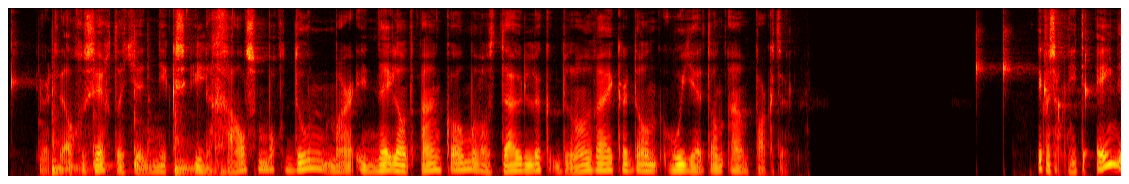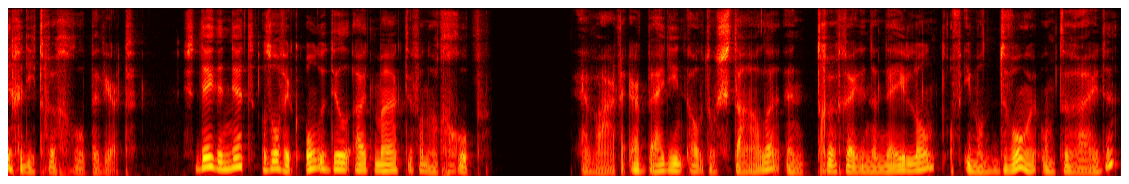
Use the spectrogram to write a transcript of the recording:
Er werd wel gezegd dat je niks illegaals mocht doen, maar in Nederland aankomen was duidelijk belangrijker dan hoe je het dan aanpakte. Ik was ook niet de enige die teruggeroepen werd. Ze deden net alsof ik onderdeel uitmaakte van een groep. Er waren erbij die een auto stalen en terugreden naar Nederland of iemand dwongen om te rijden.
